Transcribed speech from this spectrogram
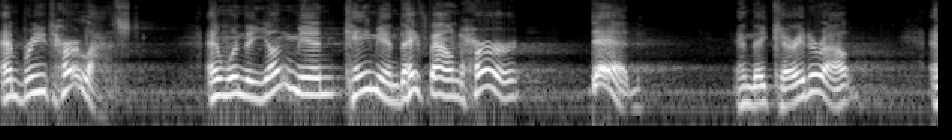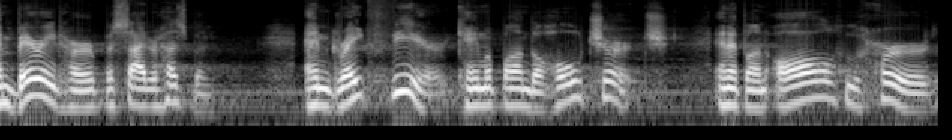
and breathed her last. And when the young men came in, they found her dead. And they carried her out and buried her beside her husband. And great fear came upon the whole church and upon all who heard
